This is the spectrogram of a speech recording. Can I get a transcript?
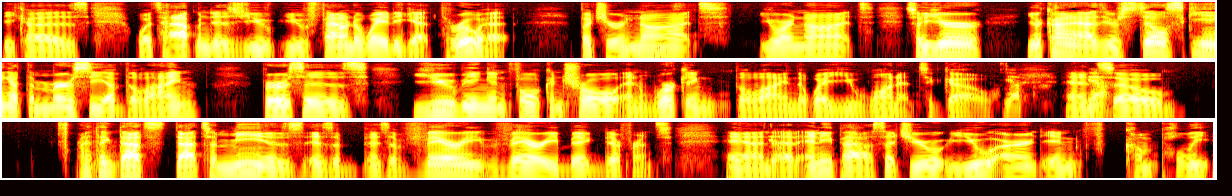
because what's happened is you you've found a way to get through it but you're hmm not you're not so you're you're kind of you're still skiing at the mercy of the line versus you being in full control and working the line the way you want it to go Yep. And Yeah. so i think that's that to me is is a is a very very big difference and Yep. at any pass that you you aren't in complete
